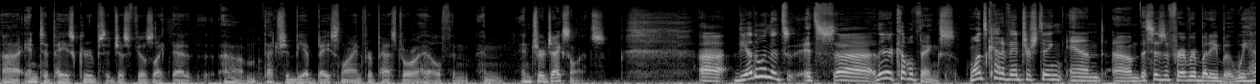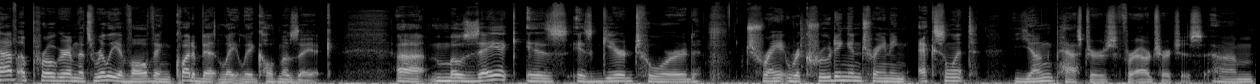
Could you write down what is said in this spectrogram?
uh, into PACE groups. It just feels like that um, that should be a baseline for pastoral health and, and, and church excellence. Uh, the other one that's it's uh, there are a couple things. One's kind of interesting, and um, this isn't for everybody, but we have a program that's really evolving quite a bit lately called Mosaic. Uh, Mosaic is is geared toward tra- recruiting and training excellent young pastors for our churches. Um,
